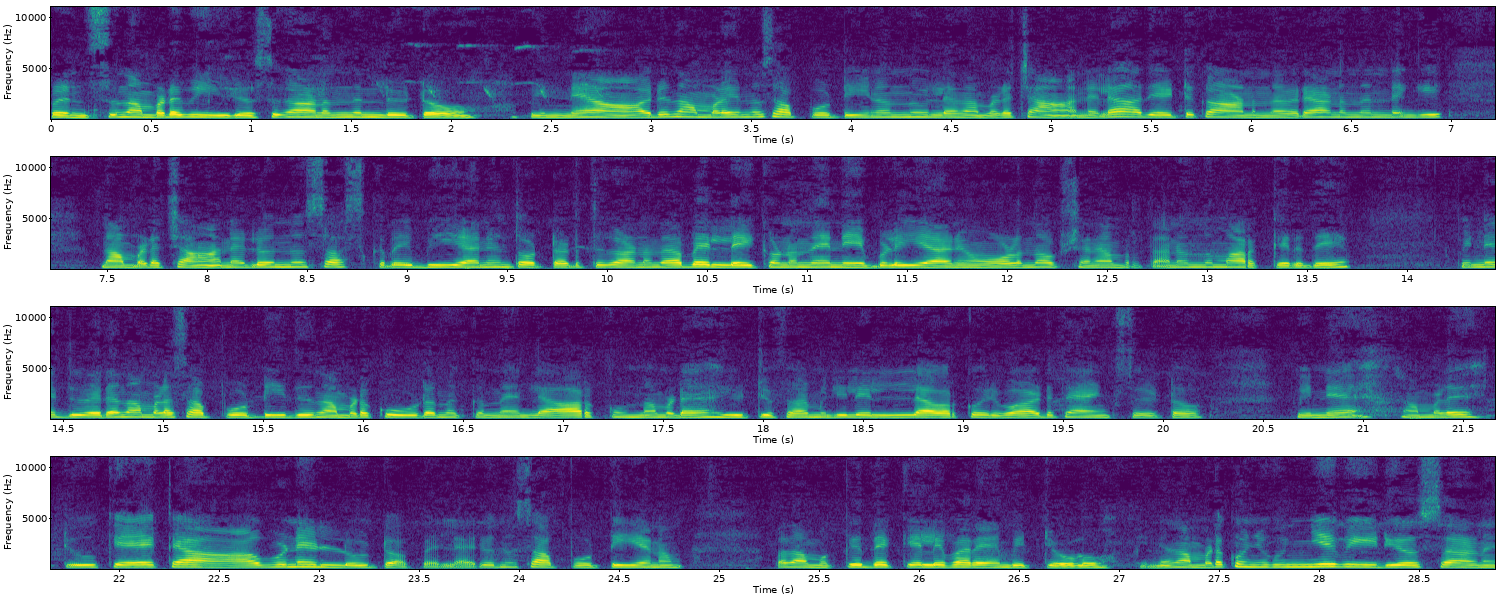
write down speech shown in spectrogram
ഫ്രണ്ട്സ് നമ്മുടെ വീഡിയോസ് കാണുന്നുണ്ട് കേട്ടോ പിന്നെ ആരും നമ്മളെ ഒന്നും സപ്പോർട്ട് ചെയ്യാനൊന്നുമില്ല നമ്മുടെ ചാനൽ ആദ്യമായിട്ട് കാണുന്നവരാണെന്നുണ്ടെങ്കിൽ നമ്മുടെ ചാനലൊന്ന് സബ്സ്ക്രൈബ് ചെയ്യാനും തൊട്ടടുത്ത് കാണുന്ന ആ ബെല്ലൈക്കണൊന്ന് എനേബിൾ ചെയ്യാനും ഓളെന്ന ഓപ്ഷൻ അമർത്താനൊന്നും മറക്കരുതേ. പിന്നെ ഇതുവരെ നമ്മളെ സപ്പോർട്ട് ചെയ്ത് നമ്മുടെ കൂടെ നിൽക്കുന്ന എല്ലാവർക്കും നമ്മുടെ യൂട്യൂബ് ഫാമിലിയിൽ എല്ലാവർക്കും ഒരുപാട് താങ്ക്സ് കേട്ടോ പിന്നെ നമ്മൾ ടു കെ ഒക്കെ ആവണേ ഉള്ളൂ കേട്ടോ അപ്പോൾ എല്ലാവരും ഒന്ന് സപ്പോർട്ട് ചെയ്യണം. അപ്പോൾ നമുക്ക് ഇതൊക്കെയല്ലേ പറയാൻ പറ്റുള്ളൂ. പിന്നെ നമ്മുടെ കുഞ്ഞു കുഞ്ഞു വീഡിയോസാണ്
